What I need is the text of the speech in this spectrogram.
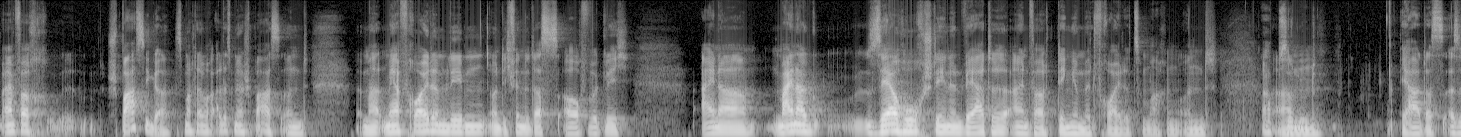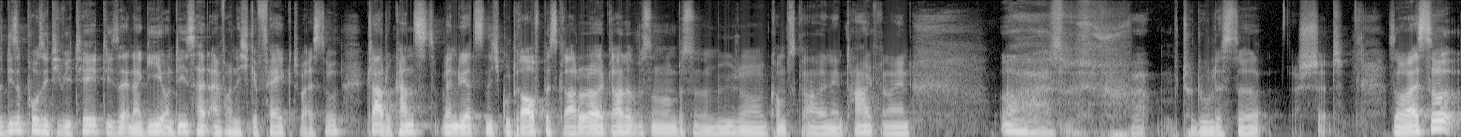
einfach spaßiger. Es macht einfach alles mehr Spaß und man hat mehr Freude im Leben und ich finde das auch wirklich einer meiner sehr hochstehenden Werte, einfach Dinge mit Freude zu machen. Und absolut. Ähm, ja, das, also diese Positivität, diese Energie und die ist halt einfach nicht gefaked, weißt du? Klar, du kannst, wenn du jetzt nicht gut drauf bist gerade oder gerade bist du ein bisschen müde, kommst gerade in den Tag rein, oh, To-Do-Liste, shit. So, weißt du,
